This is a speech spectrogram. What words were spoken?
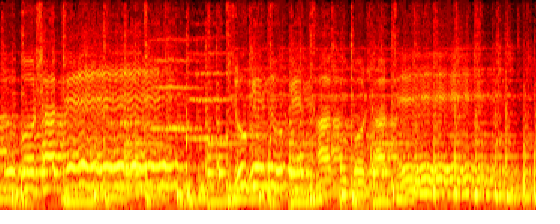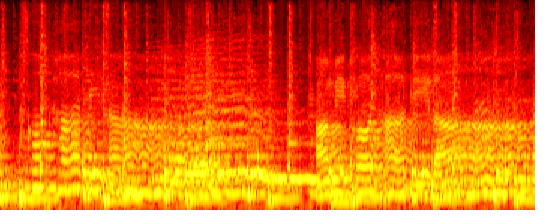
থাকব সাথে যুগে যুগে থাকব সাথে। কথা দিলাম আমি কথা দিলাম।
